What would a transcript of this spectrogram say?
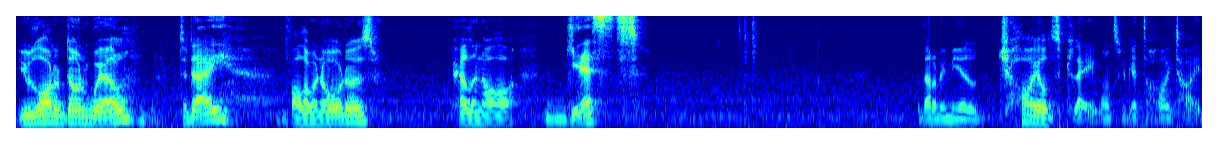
You lot have done well today, following orders, repelling our guests. But that'll be mere child's play once we get to high tide.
